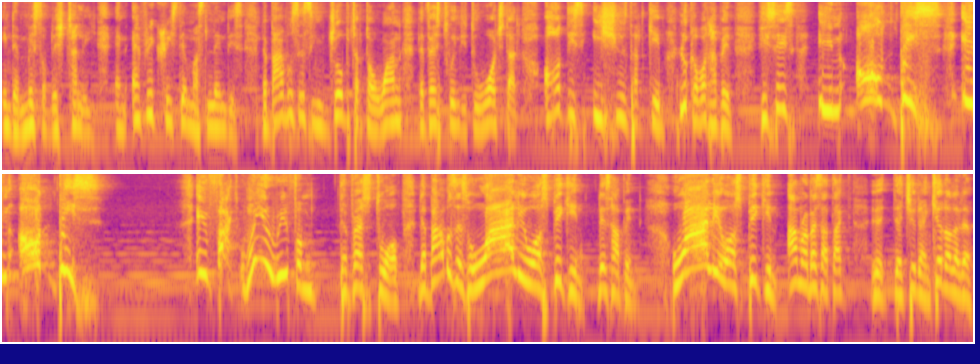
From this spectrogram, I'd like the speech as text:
in the midst of this challenge. And every Christian must learn this. The Bible says in Job chapter 1, the verse 20, to watch that all these issues that came, look at what happened. He says, In all this, in all this. In fact, when you read from the verse 12, the Bible says, while he was speaking, this happened. While he was speaking, armed robbers attacked the, the children, killed all of them.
